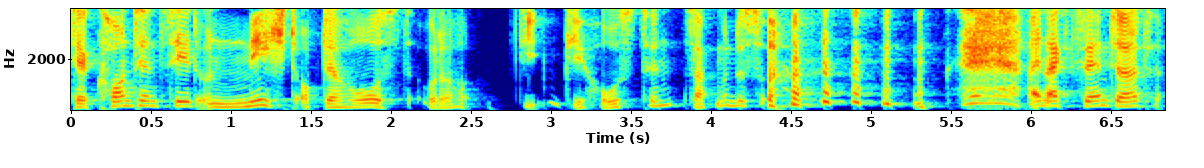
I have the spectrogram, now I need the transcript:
der Content zählt und nicht, ob der Host oder die, die Hostin, sagt man das so? ein Akzent hat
